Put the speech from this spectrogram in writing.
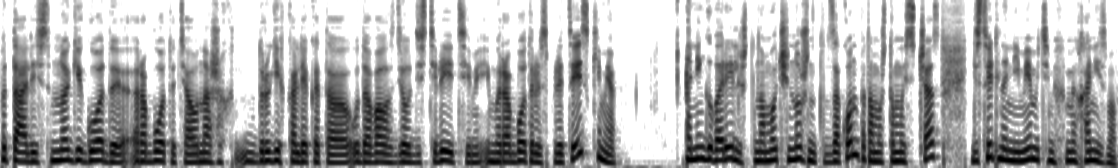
пытались многие годы работать, а у наших других коллег это удавалось делать десятилетиями, и мы работали с полицейскими, они говорили, что нам очень нужен этот закон, потому что мы сейчас действительно не имеем этих механизмов.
